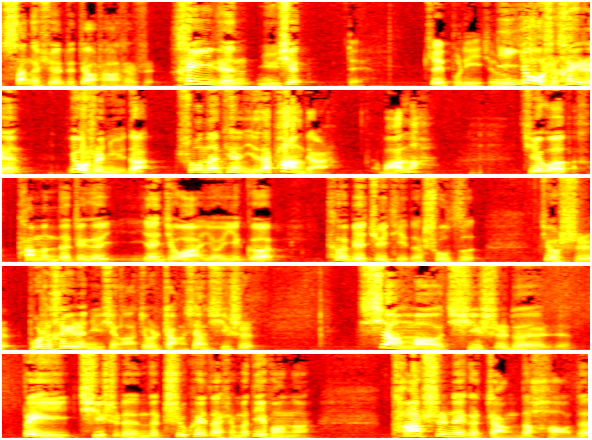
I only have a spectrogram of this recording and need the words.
三个学者调查就是黑人女性。对最不利就是你又是黑人又是女的，说难听，你再胖点儿，完了。结果他们的这个研究啊，有一个特别具体的数字，就是不是黑人女性啊，就是长相歧视、相貌歧视的人，被歧视的人的吃亏在什么地方呢？他是那个长得好的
